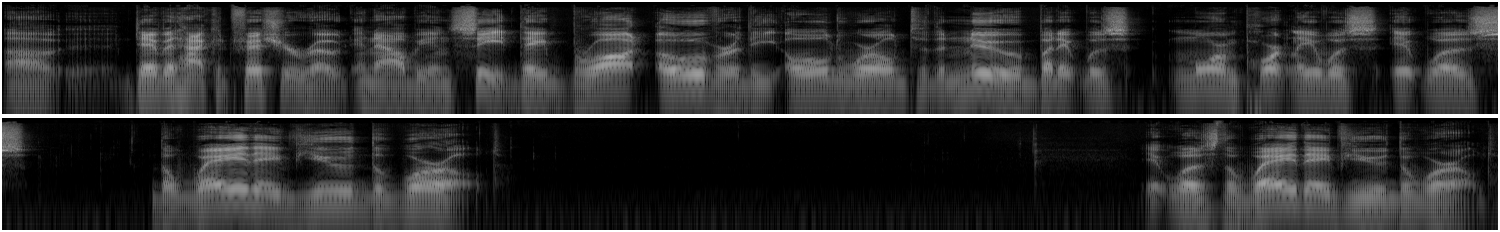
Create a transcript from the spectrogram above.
uh, David Hackett Fischer wrote in Albion's Seed. They brought over the old world to the new, but it was more importantly, it was it was the way they viewed the world. It was the way they viewed the world.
